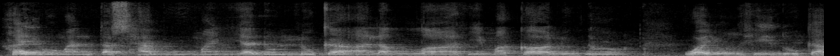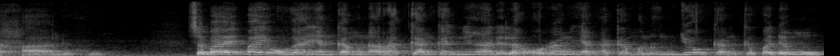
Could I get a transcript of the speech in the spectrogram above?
Khairu man tashabu man yadulluka ala Allahi maqaluhu wa yunhiduka haluhu. Sebaik-baik orang yang kamu nak rakankannya adalah orang yang akan menunjukkan kepadamu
